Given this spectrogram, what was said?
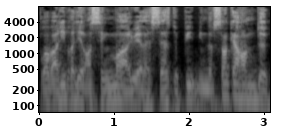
pour avoir livré des renseignements à l'URSS depuis 1942.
